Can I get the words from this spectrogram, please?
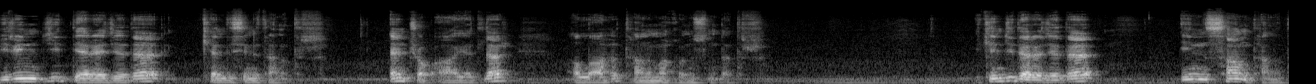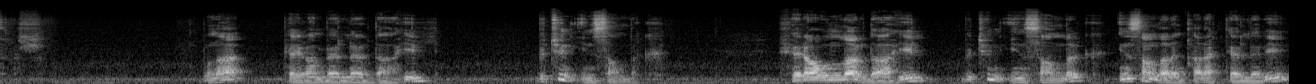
birinci derecede kendisini tanıtır. En çok ayetler Allah'ı tanıma konusundadır. İkinci derecede insan tanıtılır. Buna peygamberler dahil bütün insanlık, firavunlar dahil bütün insanlık, insanların karakterleri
